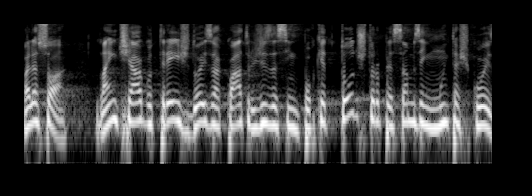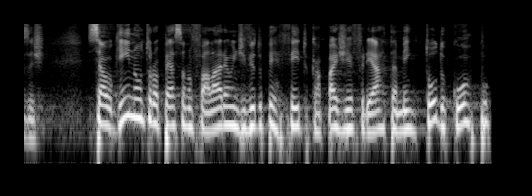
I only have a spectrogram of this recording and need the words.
Olha só, lá em Tiago 3, 2 a 4 diz assim: Porque todos tropeçamos em muitas coisas. Se alguém não tropeça no falar, é um indivíduo perfeito, capaz de refrear também todo o corpo.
